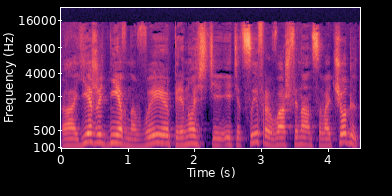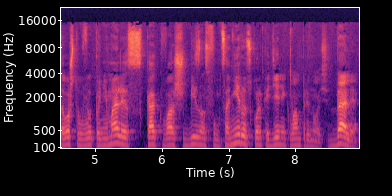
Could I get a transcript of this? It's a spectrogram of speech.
А, ежедневно вы переносите эти цифры в ваш финансовый отчет для того, чтобы вы понимали, как ваш бизнес функционирует, сколько денег вам приносит. Далее,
